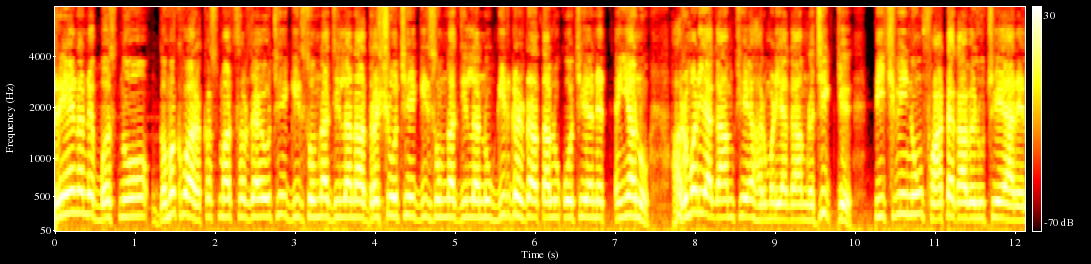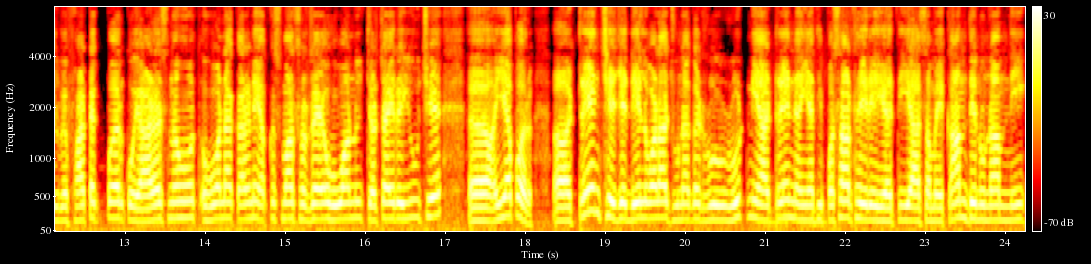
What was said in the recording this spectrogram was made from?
ટ્રેન અને બસનો ગમખવાર અકસ્માત સર્જાયો છે. ગીર સોમનાથ જિલ્લાના દ્રશ્યો છે. ગીર સોમનાથ જિલ્લાનું ગીરગઢડા તાલુકો છે અને અહીંયાનું હરમડિયા ગામ છે. હરમડિયા ગામ નજીક છે પીછવીનું ફાટક આવેલું છે. આ રેલવે ફાટક પર કોઈ આળસ ન હોવાના કારણે અકસ્માત સર્જાયો હોવાનું ચર્ચાઈ રહ્યું છે. અહીંયા પર ટ્રેન છે જે દેલવાડા જુનાગઢ રૂટની આ ટ્રેન અહીંયાથી પસાર થઈ રહી હતી. આ સમયે કામધેનુ નામની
